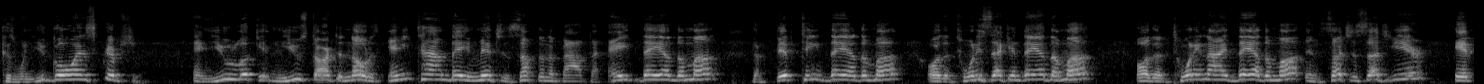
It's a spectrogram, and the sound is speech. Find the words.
because when you go in scripture and you look at and you start to notice anytime they mention something about the eighth day of the month, the 15th day of the month, or the 22nd day of the month, or the 29th day of the month in such and such year, it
